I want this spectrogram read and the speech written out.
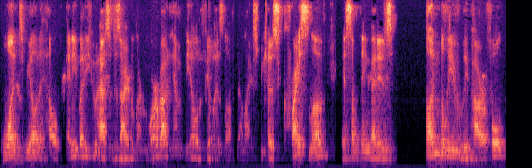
want to be able to help anybody who has a desire to learn more about him be able to feel his love in their lives because Christ's love is something that is unbelievably powerful,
